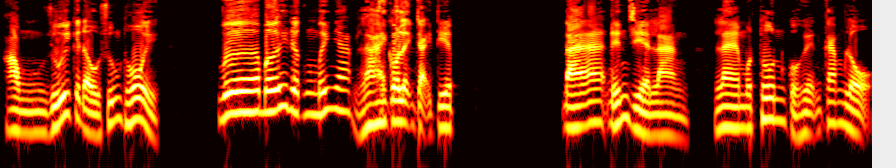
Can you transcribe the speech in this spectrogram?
hòng rúi cái đầu xuống thôi. Vừa bới được mấy nhát, lại có lệnh chạy tiếp. Đã đến rìa làng là một thôn của huyện Cam Lộ.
